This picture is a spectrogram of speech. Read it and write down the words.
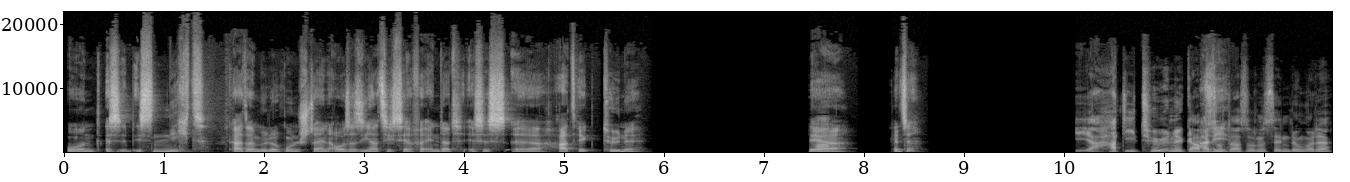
Und es ist nicht Katrin Müller-Hohenstein, außer sie hat sich sehr verändert. Es ist äh, Hartwig Töne. Der, kennst du? Ja, hat die Töne, gab es Hatti. doch da so eine Sendung, oder?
